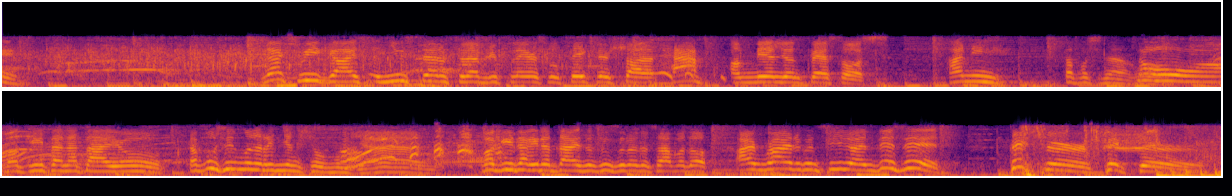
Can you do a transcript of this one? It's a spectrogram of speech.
Okay. Next week, guys, a new set of celebrity players will take their shot at half a million pesos. Honey, tapos na ako. Magkita na tayo. Tapusin mo na rin yung show mo yan. Magkita-kita tayo sa susunod na Sabado. I'm Ryan Agoncillo and this is Picture Picture.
